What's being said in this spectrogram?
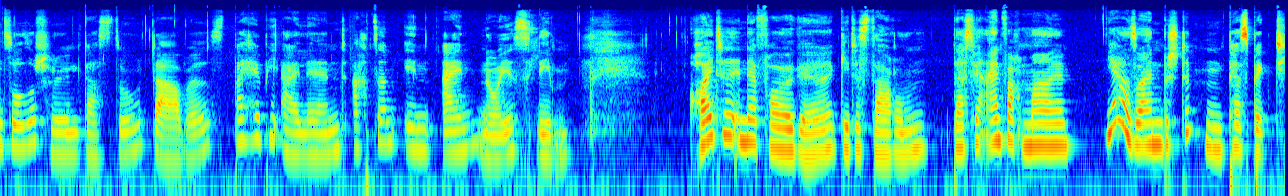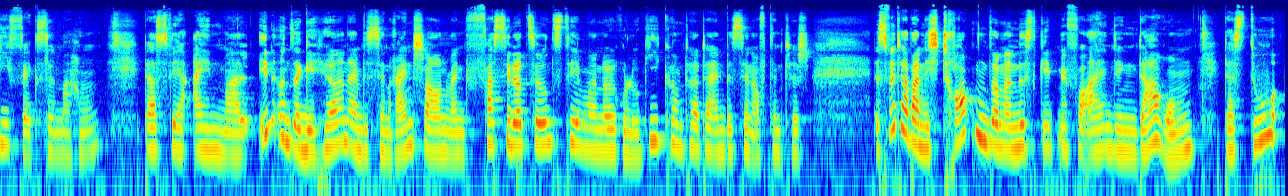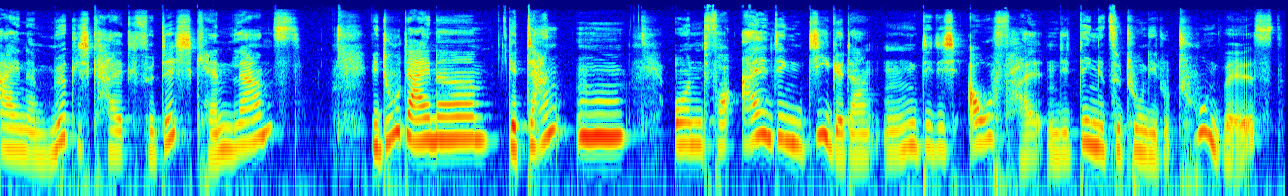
Und so, so schön, dass du da bist bei Happy Island, achtsam in ein neues Leben. Heute in der Folge geht es darum, dass wir einfach mal ja, so einen bestimmten Perspektivwechsel machen, dass wir einmal in unser Gehirn ein bisschen reinschauen. Mein Faszinationsthema Neurologie kommt heute ein bisschen auf den Tisch. Es wird aber nicht trocken, sondern es geht mir vor allen Dingen darum, dass du eine Möglichkeit für dich kennenlernst, wie du deine Gedanken und vor allen Dingen die Gedanken, die dich aufhalten, die Dinge zu tun, die du tun willst,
